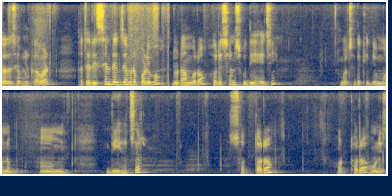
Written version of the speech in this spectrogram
তাদের সে ফালকা আওয়ার্ড আচ্ছা রিসেন্ট এক্সামে পড়ব যেটা আমার রিসেন্ট সব দিয়ে হয়েছি বলছে দেখি দিও মনে দুই হাজার সতের অঠর উনিশ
